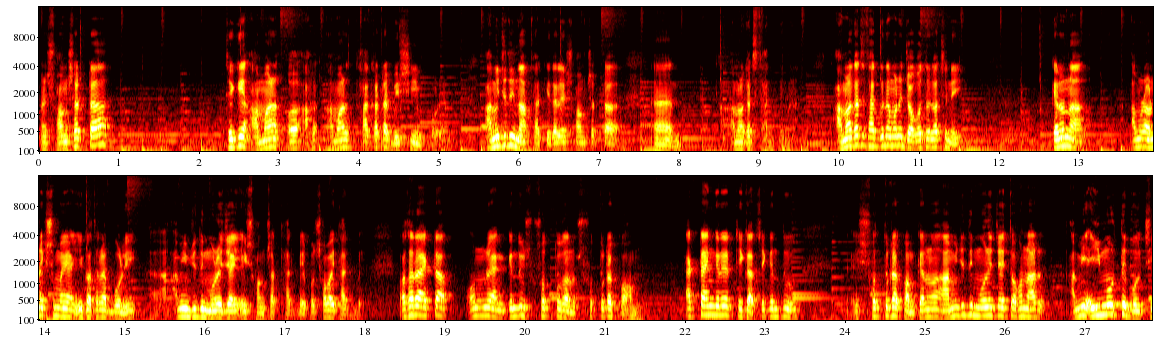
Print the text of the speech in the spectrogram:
মানে সংসারটা থেকে আমার আমার থাকাটা বেশি ইম্পর্টেন্ট আমি যদি না থাকি, তাহলে সংসারটা আমার কাছে থাকবে না। আমার কাছে থাকবে না মানে জগতের কাছে নেই। কেননা, আমরা অনেক সময় এই কথাটা বলি, আমি যদি মরে যাই, এই সংসার থাকবে সবাই থাকবে। কথাটা একটা অন্য কিন্তু সত্যতা, সত্যটা কম। একটা অ্যাঙ্গেলে ঠিক আছে, কিন্তু সত্যটা কম। কেন আমি যদি মরে যাই, তখন আর আমি এই মুহূর্তে বলছি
